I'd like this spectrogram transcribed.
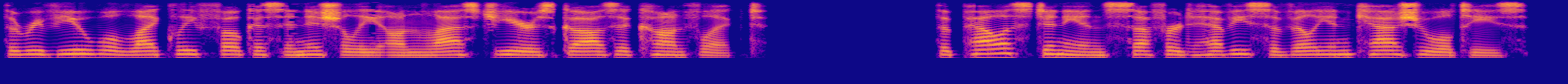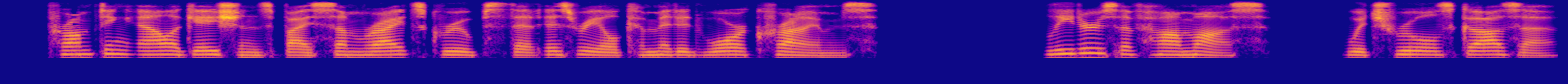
The review will likely focus initially on last year's Gaza conflict the Palestinians suffered heavy civilian casualties, prompting allegations by some rights groups that Israel committed war crimes. Leaders of Hamas, which rules Gaza,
